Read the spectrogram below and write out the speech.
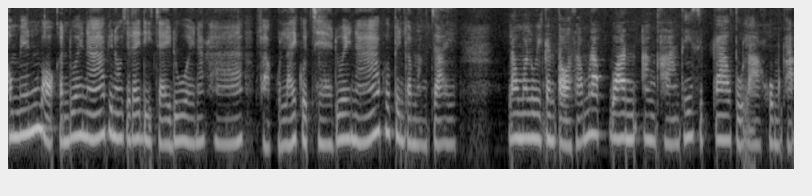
คอมเมนต์บอกกันด้วยนะ พี่น้องจะได้ดีใจด้วยนะคะ ฝากกดไลค์กดแชร์ด้วยนะ เพื่อเป็นกำลังใจ เรามาลุยกันต่อสำหรับวันอังคารที่ 19 ตุลาคมค่ะ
